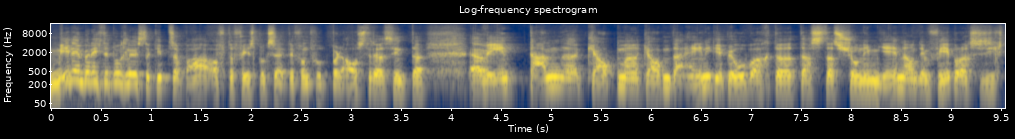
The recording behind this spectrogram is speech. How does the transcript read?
Medienberichte durchlässt, da gibt es ein paar auf der Facebook-Seite von Football Austria sind da erwähnt, dann äh, glaubt man, glauben da einige Beobachter, dass das schon im Jänner und im Februar sich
